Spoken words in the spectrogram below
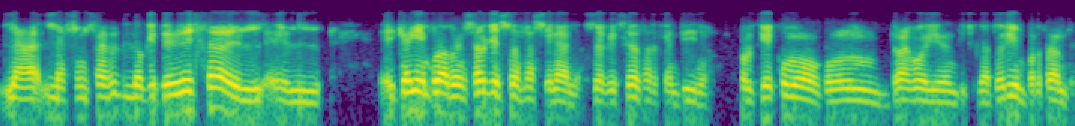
la, la lo que te deja el, el, que alguien pueda pensar que sos nacional, o sea, que seas argentino, porque es como, como un rasgo identificatorio importante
